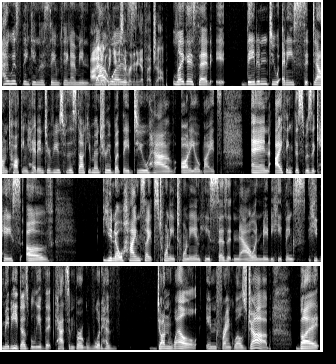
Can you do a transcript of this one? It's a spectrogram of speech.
I was thinking the same thing. I mean, that I don't think was he was ever going to get that job. like I said, it, they didn't do any sit down talking head interviews for this documentary, but they do have audio bites. And I think this was a case of, you know, hindsight's twenty twenty, and he says it now, and maybe he thinks he maybe he does believe that Katzenberg would have done well in Frank Wells' job, but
